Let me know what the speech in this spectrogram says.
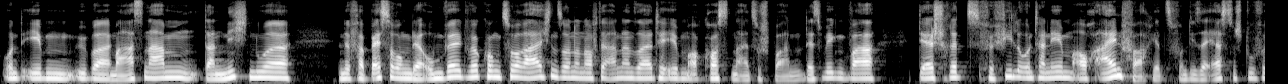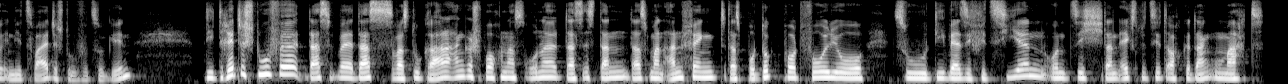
und eben über Maßnahmen dann nicht nur eine Verbesserung der Umweltwirkung zu erreichen, sondern auf der anderen Seite eben auch Kosten einzusparen. Deswegen war der Schritt für viele Unternehmen auch einfach, jetzt von dieser ersten Stufe in die zweite Stufe zu gehen. Die dritte Stufe, das wäre das, was du gerade angesprochen hast, Ronald, das ist dann, dass man anfängt, das Produktportfolio zu diversifizieren und sich dann explizit auch Gedanken macht,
